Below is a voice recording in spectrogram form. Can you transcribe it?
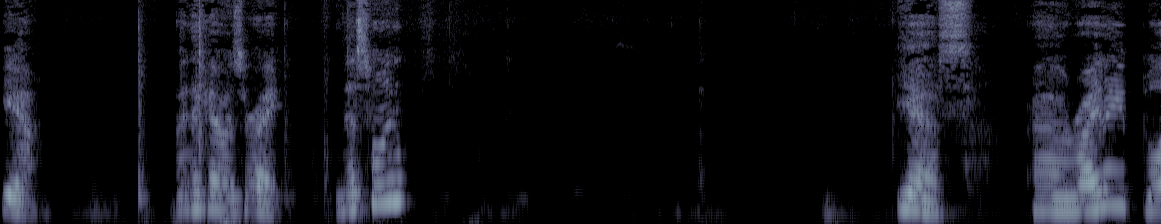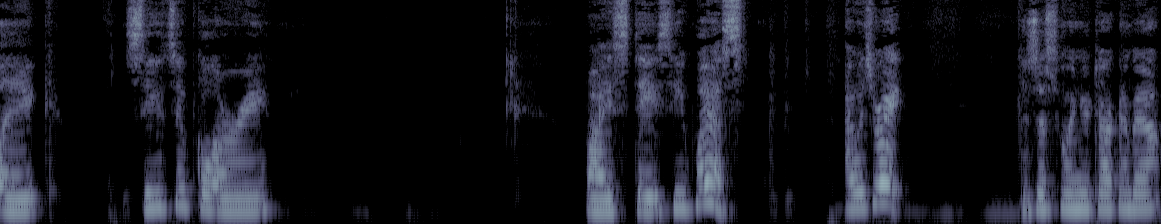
Yeah, I think I was right. This one? Yes. Uh, Riley Blake, Seeds of Glory by Stacy West. I was right. Is this the one you're talking about?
